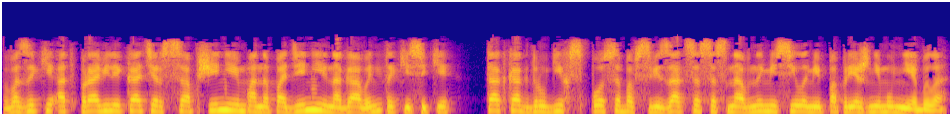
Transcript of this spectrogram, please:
Вазыки отправили катер с сообщением о нападении на гавань Такисики, так как других способов связаться с основными силами по-прежнему не было.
